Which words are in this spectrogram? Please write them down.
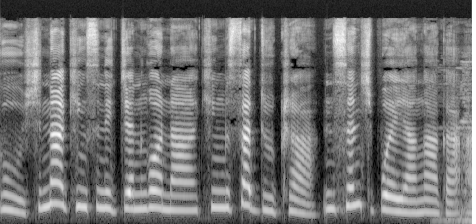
กูชนะคิงสนิจเจนกอนาคิงมัสัดดูคราอินเซนช่วยยังากาไอ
